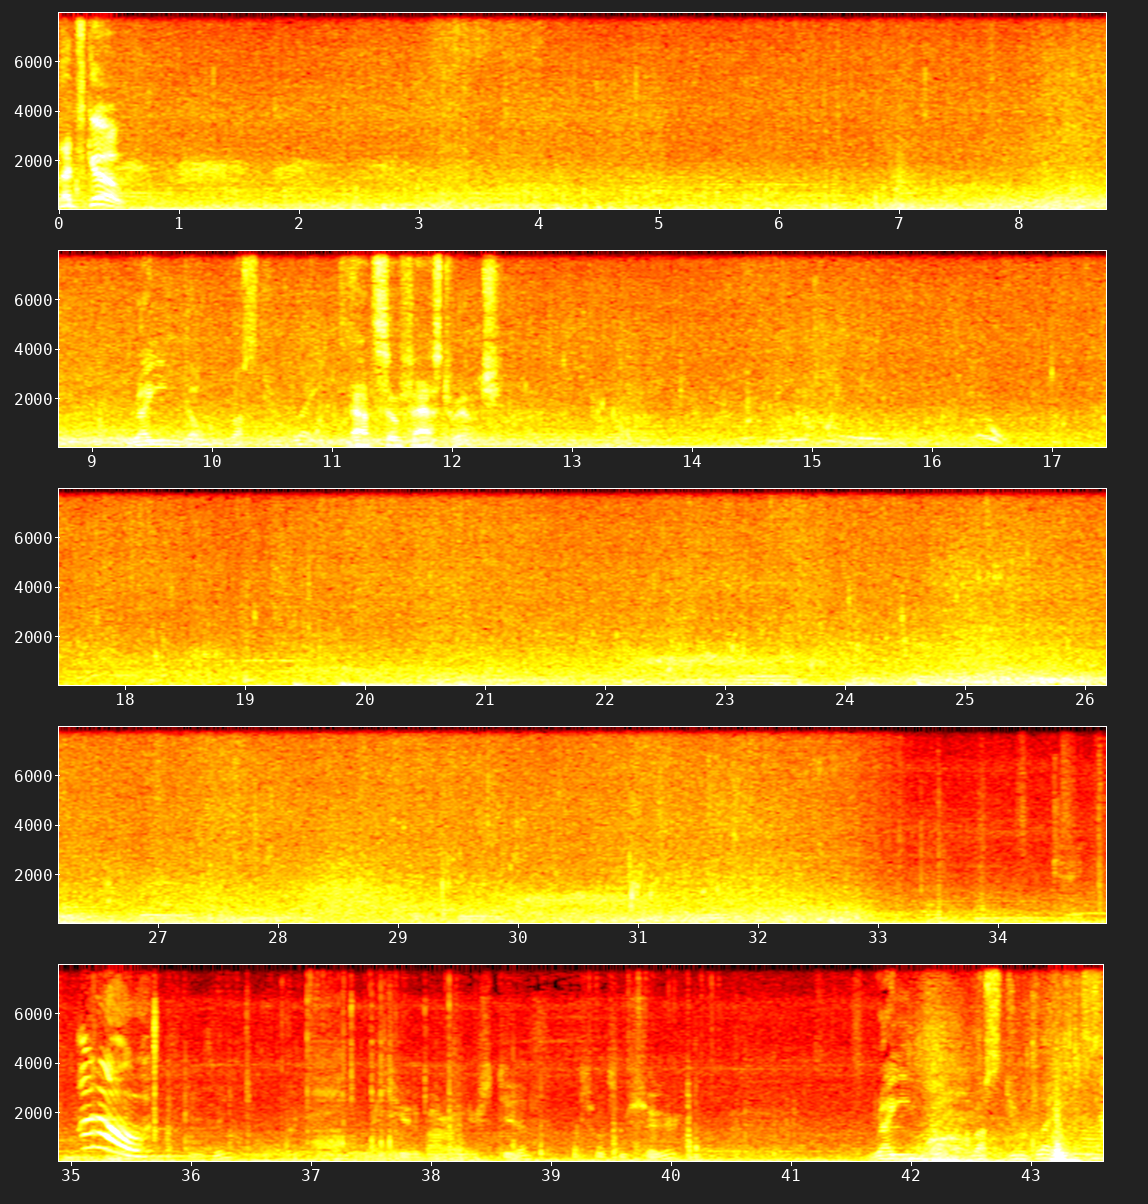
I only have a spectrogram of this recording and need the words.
Let's go! Rain don't not so fast, Roach. Ow! Excuse me. I'm just here to borrow your stuff. Just want some sugar. Rain don't rust your blades.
